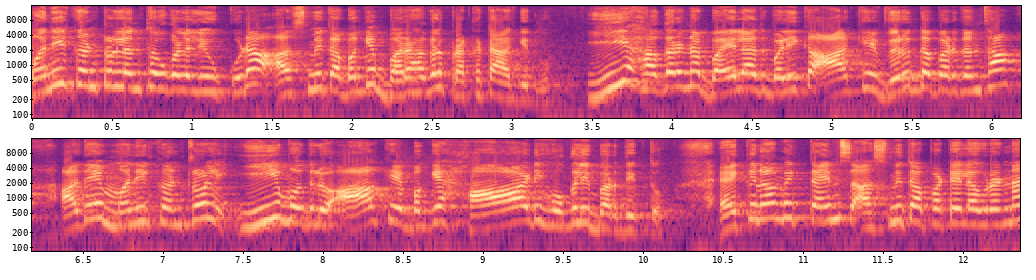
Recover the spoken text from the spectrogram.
ಮನಿ ಕಂಟ್ರೋಲ್ ಅಂಥವುಗಳಲ್ಲಿಯೂ ಕೂಡ ಅಸ್ಮಿತಾ ಬಗ್ಗೆ ಬರಹಗಳು ಪ್ರಕಟ ಆಗಿದ್ವು. ಈ ಹಗರಣ ಬಯಲಾದ ಬಳಿಕ ಆಕೆ ವಿರುದ್ಧ ಬರೆದಂಥ ಅದೇ ಮನಿ ಕಂಟ್ರೋಲ್ ಈ ಮೊದಲು ಆಕೆ ಬಗ್ಗೆ ಹಾಡಿ ಹೊಗಳಿ ಬರೆದಿತ್ತು. ಎಕನಾಮಿಕ್ ಟೈಮ್ಸ್ ಅಸ್ಮಿತಾ ಪಟೇಲ್ ಅವರನ್ನ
